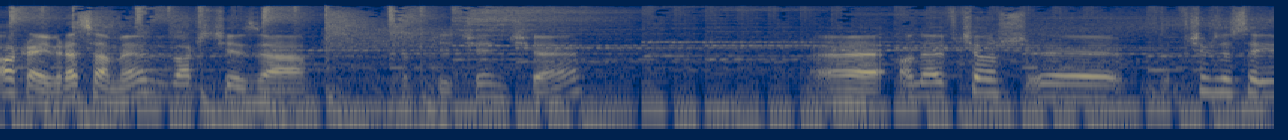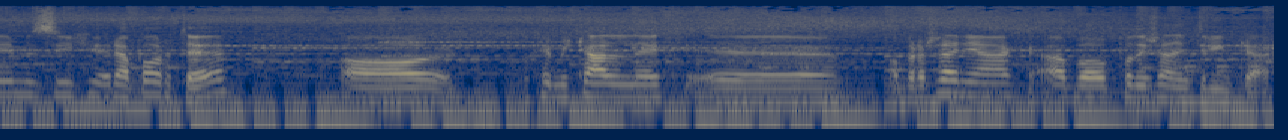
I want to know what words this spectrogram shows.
Okej, wracamy. Wybaczcie za krótkie cięcie. E, one wciąż, e, wciąż dostajemy z nich raporty o chemikalnych e, obrażeniach albo podejrzanych drinkach.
